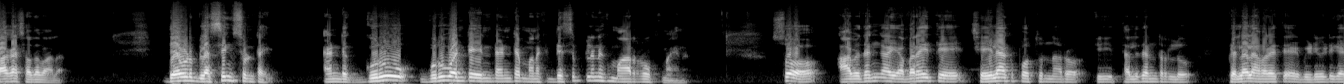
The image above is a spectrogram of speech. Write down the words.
బాగా చదవాలి. దేవుడు బ్లెస్సింగ్స్ ఉంటాయి. అండ్ గురువు గురువు అంటే ఏంటంటే మనకి డిసిప్లిన్కి మారు రూపమైన సో ఆ విధంగా ఎవరైతే చేయలేకపోతున్నారో ఈ తల్లిదండ్రులు పిల్లలు ఎవరైతే విడివిడిగా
